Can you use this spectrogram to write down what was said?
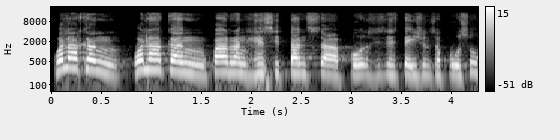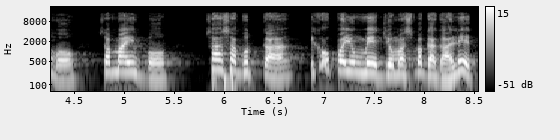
wala kang, wala kang parang hesitant sa, hesitation sa puso mo, sa mind mo, sasagot ka, ikaw pa yung medyo mas magagalit.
